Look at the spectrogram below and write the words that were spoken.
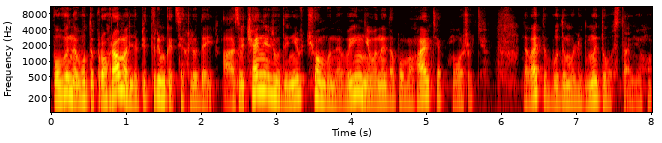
Повинна бути програма для підтримки цих людей. А звичайні люди ні в чому не винні, вони допомагають як можуть. Давайте будемо людьми до останнього.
